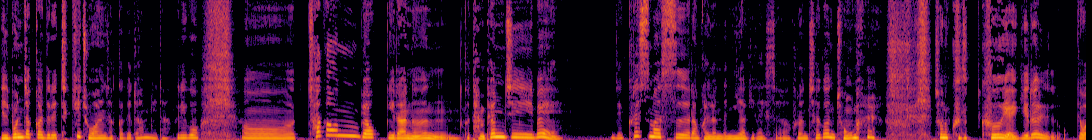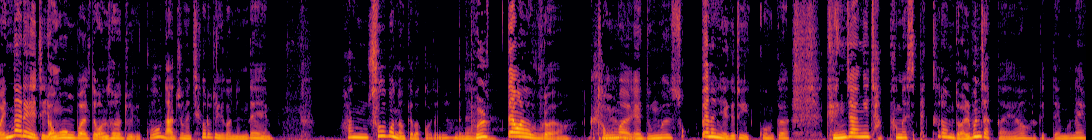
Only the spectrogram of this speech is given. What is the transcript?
일본 작가들이 특히 좋아하는 작가기도 합니다. 그리고 어 차가운 벽이라는 그 단편집에 이제 크리스마스랑 관련된 이야기가 있어요. 그런 책은 정말 저는 그, 그 얘기를 옛날에 이제 영어 공부할 때 원서로도 읽고 나중에 책으로도 읽었는데 한 스무 번 넘게 봤거든요. 근데 네. 볼 때마다 울어요. 그래요? 정말 예, 눈물 쏙 빼는 얘기도 있고, 그러니까 굉장히 작품의 스펙트럼이 넓은 작가예요. 그렇기 때문에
